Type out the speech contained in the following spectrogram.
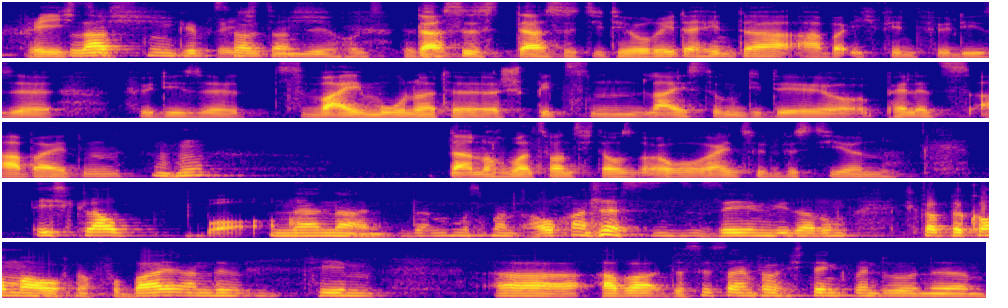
Spitzenlasten gibt es halt dann die Holzpellets. Das ist, das ist die Theorie dahinter, aber ich finde für diese, für diese zwei Monate Spitzenleistung, die die Pellets arbeiten, Mhm. da nochmal 20.000 Euro rein zu investieren, Ich glaube, nein, nein, da muss man auch anders sehen wiederum. Ich glaube, da kommen wir auch noch vorbei an den Themen. Äh, aber das ist einfach, ich denke, wenn du eine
